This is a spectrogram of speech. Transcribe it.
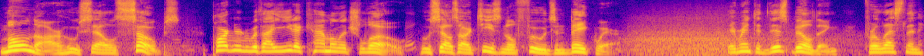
Molnar, who sells soaps, partnered with Aida Kamilich Lowe, who sells artisanal foods and bakeware. They rented this building for less than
